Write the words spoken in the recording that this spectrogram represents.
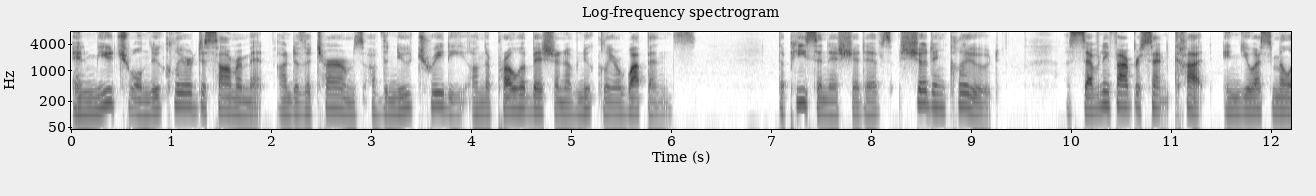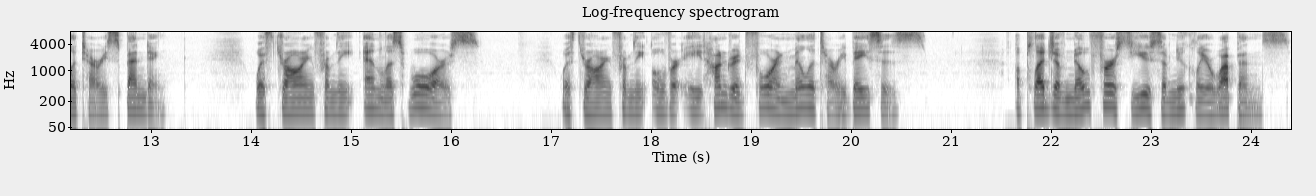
and mutual nuclear disarmament under the terms of the new Treaty on the Prohibition of Nuclear Weapons. The peace initiatives should include a 75% cut in U.S. military spending, withdrawing from the endless wars, withdrawing from the over 800 foreign military bases, a pledge of no first use of nuclear weapons,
